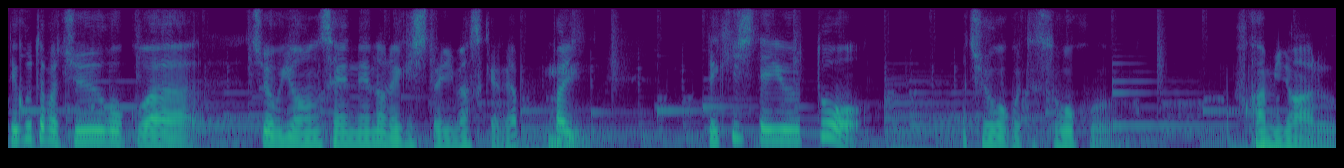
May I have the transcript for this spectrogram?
で、ことは中国は、中国4000年の歴史と言いますけど、やっぱり歴史で言うと、中国ってすごく深みのある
